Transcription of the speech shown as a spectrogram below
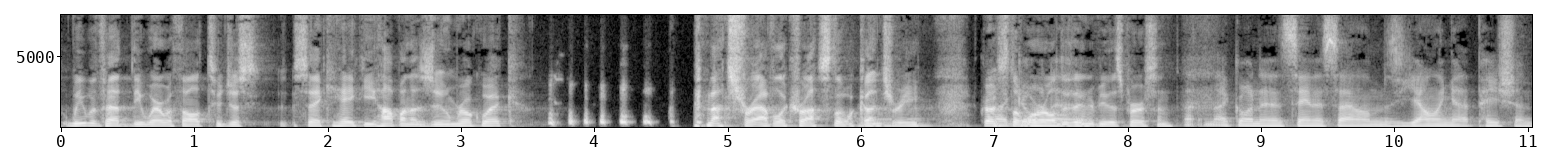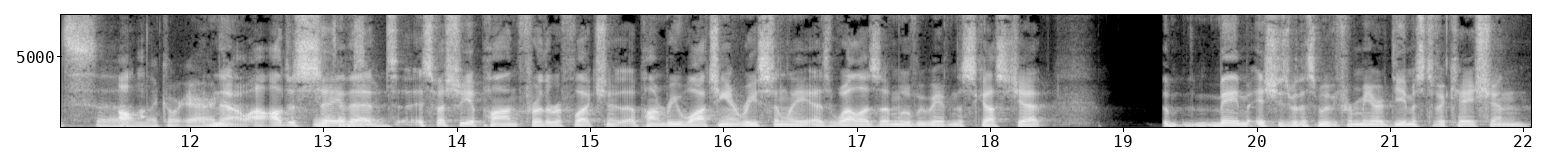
we would have had the wherewithal to just say, "Hey, can you hop on a Zoom real quick?" Not travel across the country, across Not the world to to- interview this person. I'm not going to insane asylums yelling at patients uh, in the courtyard. No, I'll just say that, especially upon further reflection, upon rewatching it recently, as well as a movie we haven't discussed yet, the main issues with this movie for me are demystification,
